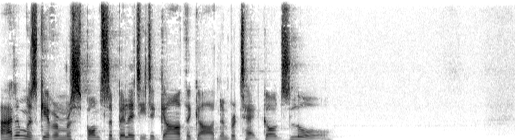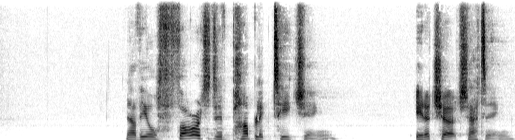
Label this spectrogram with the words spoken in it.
Adam was given responsibility to guard the garden and protect God's law. Now, the authoritative public teaching in a church setting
